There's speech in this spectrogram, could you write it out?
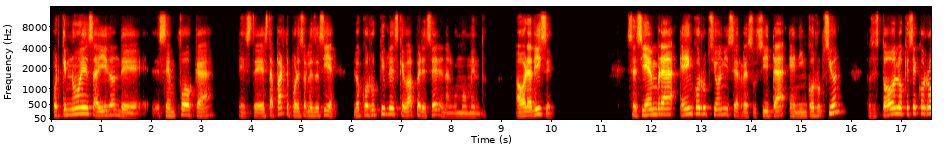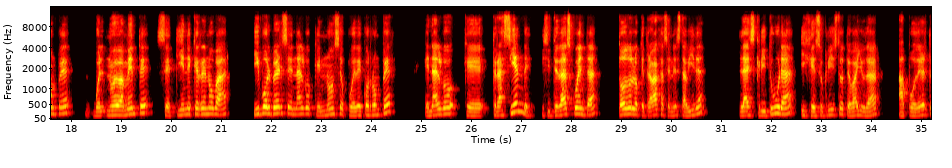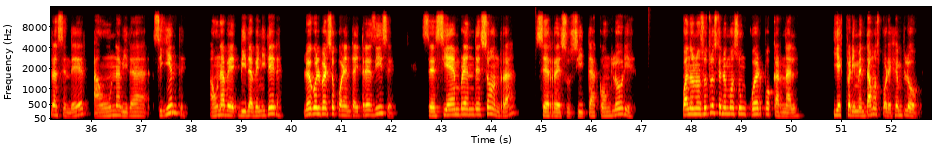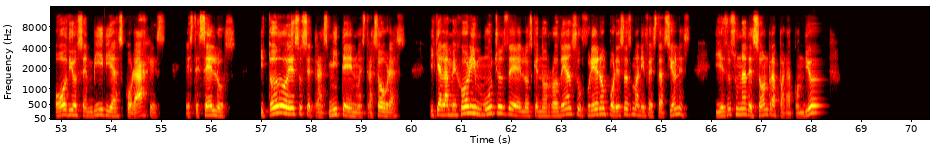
porque no es ahí donde se enfoca este, esta parte. Por eso les decía, lo corruptible es que va a perecer en algún momento. Ahora dice, se siembra en corrupción y se resucita en incorrupción. Entonces, todo lo que se corrompe nuevamente se tiene que renovar y volverse en algo que no se puede corromper, en algo que trasciende. Y si te das cuenta, todo lo que trabajas en esta vida, la escritura y Jesucristo te va a ayudar a poder trascender a una vida siguiente, a una vida venidera. Luego el verso 43 dice, se siembra en deshonra, se resucita con gloria. Cuando nosotros tenemos un cuerpo carnal y experimentamos, por ejemplo, odios, envidias, corajes, este, celos, y todo eso se transmite en nuestras obras, y que a lo mejor y muchos de los que nos rodean sufrieron por esas manifestaciones, y eso es una deshonra para con Dios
